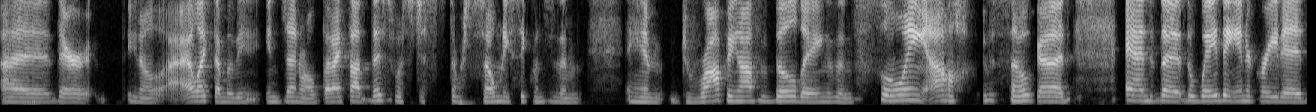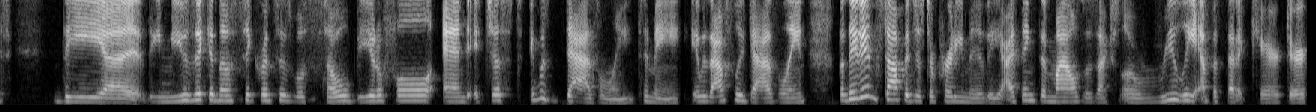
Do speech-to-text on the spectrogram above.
Uh, there, you know, I, like that movie in general, but I thought this was just there were so many sequences of him dropping off of buildings and slowing. Oh, it was so good, and the the way they integrated the uh, the music in those sequences was so beautiful and it just it was dazzling to me. It was absolutely dazzling but they didn't stop at just a pretty movie. I think that miles is actually a really empathetic character.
